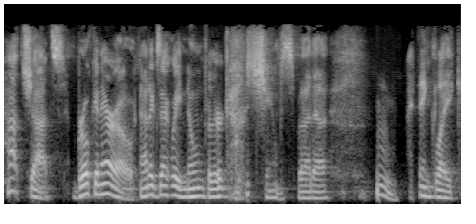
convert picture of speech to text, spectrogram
Hot Shots, Broken Arrow. Not exactly known for their costumes, but uh, Hmm. I think like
